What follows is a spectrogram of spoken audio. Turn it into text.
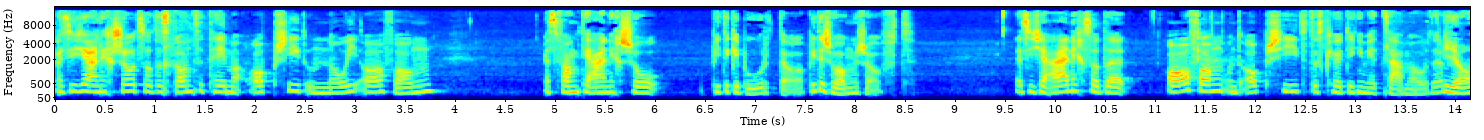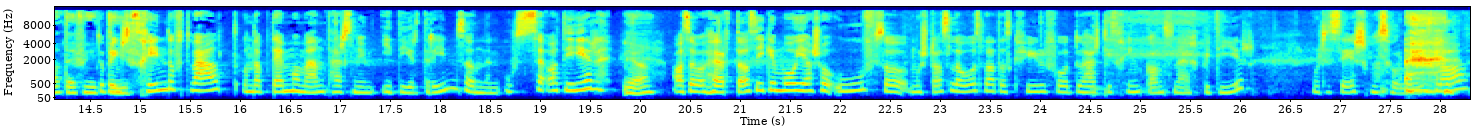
Es ist eigentlich schon so das ganze Thema Abschied und Neuanfang es fängt ja eigentlich schon bei der Geburt an, bei der Schwangerschaft. Es ist ja eigentlich so der Anfang und Abschied, das gehört irgendwie zusammen, oder? Ja, definitiv. Du bringst das Kind auf die Welt und ab dem Moment hast du es nicht mehr in dir drin, sondern außen an dir. Ja. Also hört das irgendwo ja schon auf, so musst du das loslassen, das Gefühl von, du hast dein Kind ganz nah bei dir. Du musst es erst mal so loslassen.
